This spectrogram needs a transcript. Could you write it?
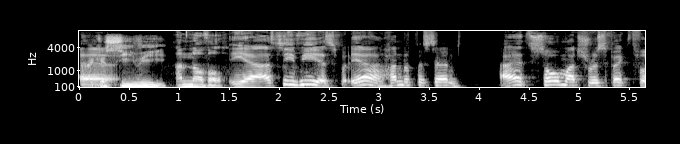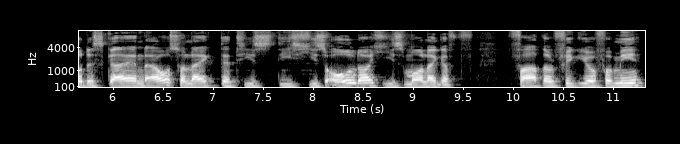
uh, like a CV a novel yeah a CV is yeah 100% I had so much respect for this guy, and I also like that he's he's older. He's more like a father figure for me.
